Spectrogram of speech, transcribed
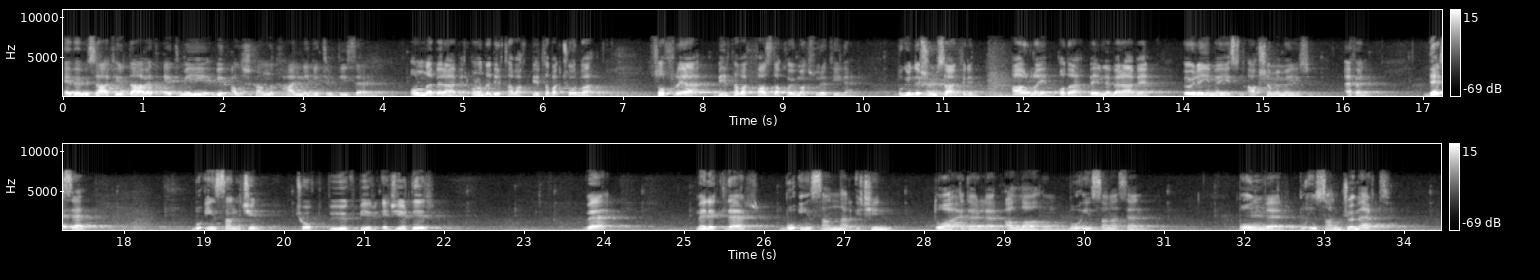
eve misafir davet etmeyi bir alışkanlık haline getirdiyse, onunla beraber ona da bir tabak, bir tabak çorba, sofraya bir tabak fazla koymak suretiyle, bugün de şu misafirin ağırlayın, o da benimle beraber öğle yemeği yesin, akşam yemeği yesin, efendim, derse, bu insan için çok büyük bir ecirdir ve melekler bu insanlar için dua ederler. Allah'ım bu insana sen bon ver. Bu insan cömert.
